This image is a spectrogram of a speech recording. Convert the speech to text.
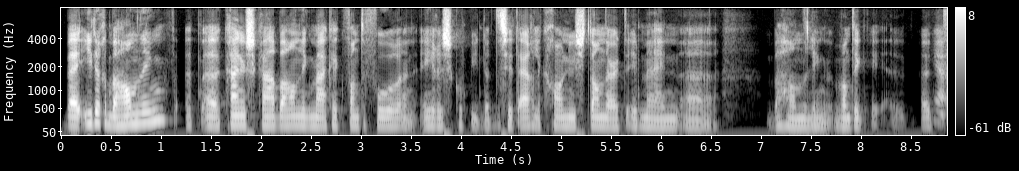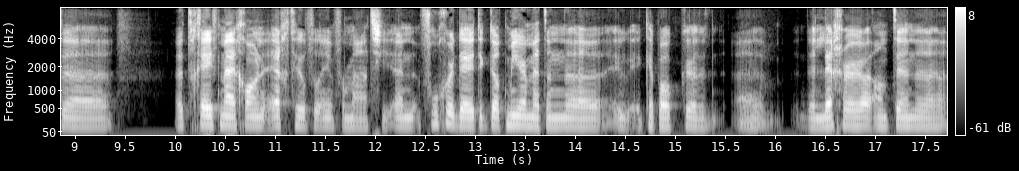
bij iedere behandeling, uh, craniosacraalbehandeling, maak ik van tevoren een iriscopie. Dat zit eigenlijk gewoon nu standaard in mijn uh, behandeling. Want ik, het, ja. het geeft mij gewoon echt heel veel informatie. En vroeger deed ik dat meer met een... ik heb ook de leggerantenne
